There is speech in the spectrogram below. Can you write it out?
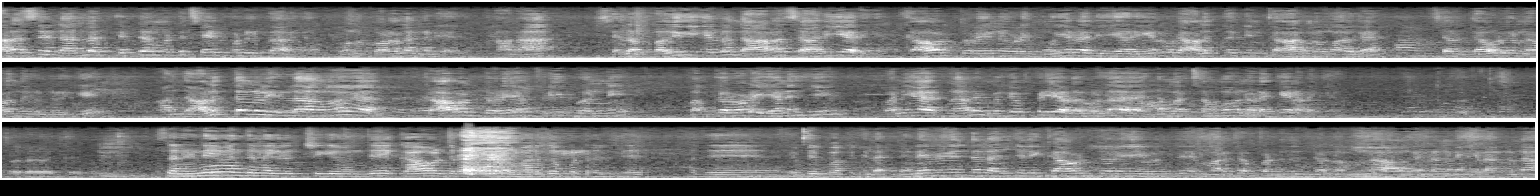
அரசு நல்ல திட்டமிட்டு செயல்பட்டு தான் ஒன்றும் குரலாம் கிடையாது. ஆனால் சில பகுதிகளில் இந்த அரசு அதிகாரிகள் காவல்துறையினுடைய உயர் அதிகாரிகள் ஒரு அழுத்தத்தின் காரணமாக சில தவறுகள் நடந்துகிட்டு இருக்கு. அந்த அழுத்தங்கள் இல்லாமல் காவல்துறையை ஃப்ரீ பண்ணி மக்களோட இணைஞ்சு பணியாற்றினாலே மிகப்பெரிய அளவில் இந்த மாதிரி சம்பவம் நடக்கவே நடக்காது. சார் நினைவேந்தல் நிகழ்ச்சிக்கு வந்து காவல்துறை அனுமதி மறுக்கப்பட்டிருக்கு. அது எப்படி பார்க்குறீங்க? நினைவேந்தல் அஞ்சலி காவல்துறை வந்து மறுக்கப்பட்டதுன்னு சொன்னோம்னா அவங்க என்ன நினைக்கிறாங்கன்னா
